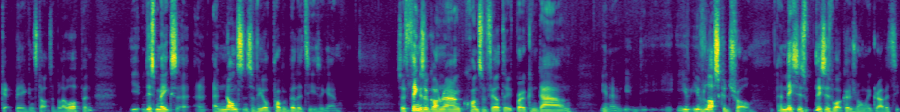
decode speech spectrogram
get big and start to blow up. And this makes a, a, a nonsense of your probabilities again. So things have gone around, quantum field theory broken down, you know, you, you've lost control. And this is, this is what goes wrong with gravity.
